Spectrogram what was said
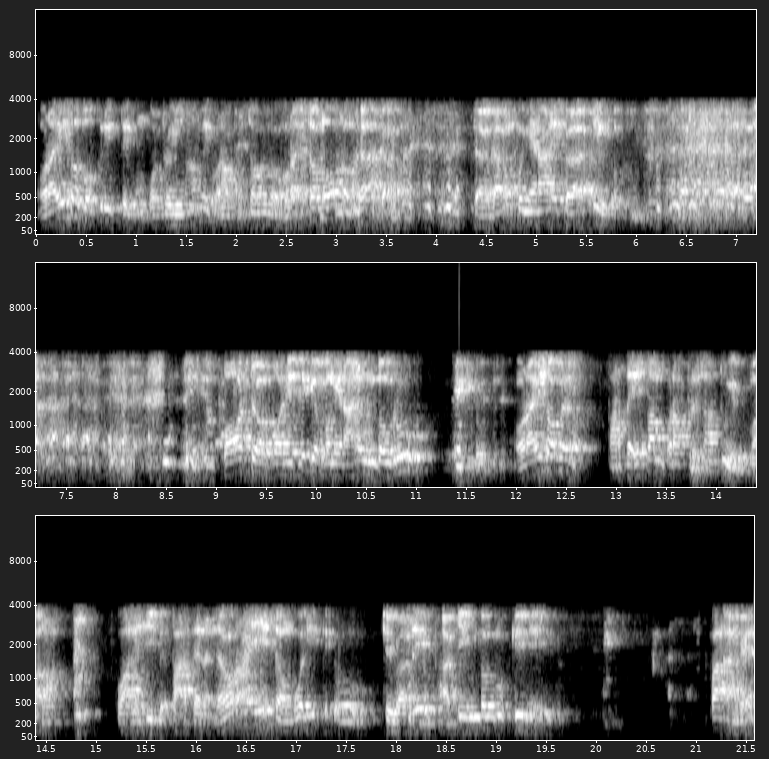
Ora itu kok kritik wong padha imame ora percaya, ora iso ngono dagang. Dagang pengirane berarti kok. Padha politik ya pengirane untung ru. Ora iso partai Islam ora bersatu ya malah koalisi ke partai lain. Ora iso politik dewane bagi untung rugi nih. Paham ya?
